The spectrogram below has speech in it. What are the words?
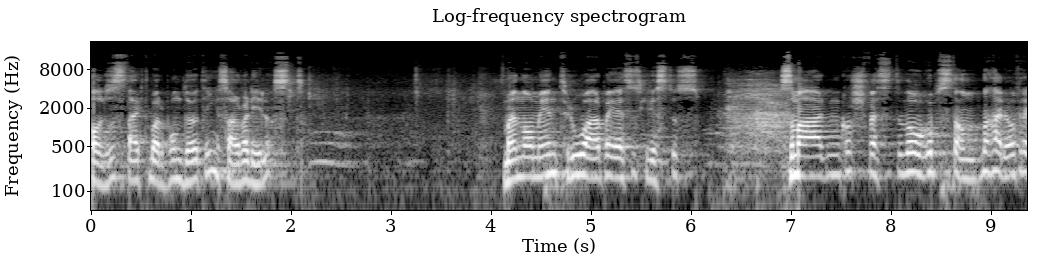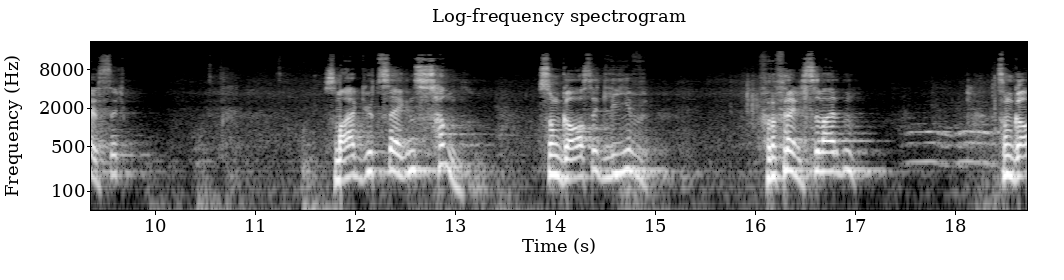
aldri så sterkt bare på en død ting, så er det verdiløst. Men om min tro er på Jesus Kristus, som er den korsfestede og oppstandende Herre og Frelser. Som er Guds egen sønn, som ga sitt liv for å frelse verden. Som ga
